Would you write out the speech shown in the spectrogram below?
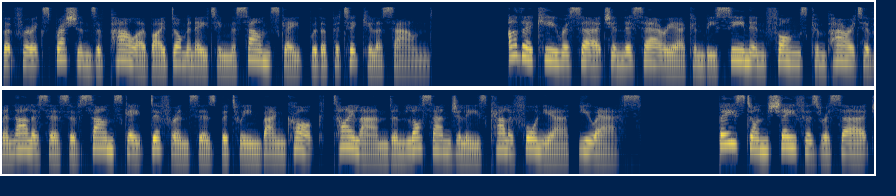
but for expressions of power by dominating the soundscape with a particular sound. Other key research in this area can be seen in Fong's comparative analysis of soundscape differences between Bangkok, Thailand and Los Angeles, California, U.S. Based on Schafer's research,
